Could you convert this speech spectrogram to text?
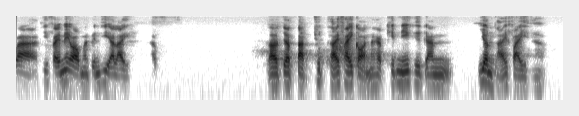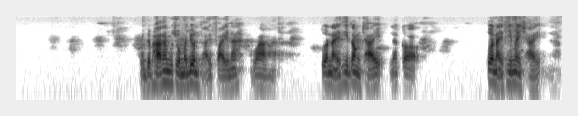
ว่าที่ไฟไม่ออกมันเป็นที่อะไรครับ เราจะตัดชุดสายไฟก่อนนะครับ คลิปนี้คือการย่นสายไฟนะครับ ผมจะพาท่านผู้ชมมาย่นสายไฟนะ ว่าตัวไหนที่ต้องใช้แล้วก็ตัวไหนที่ไม่ใช้นะครับ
